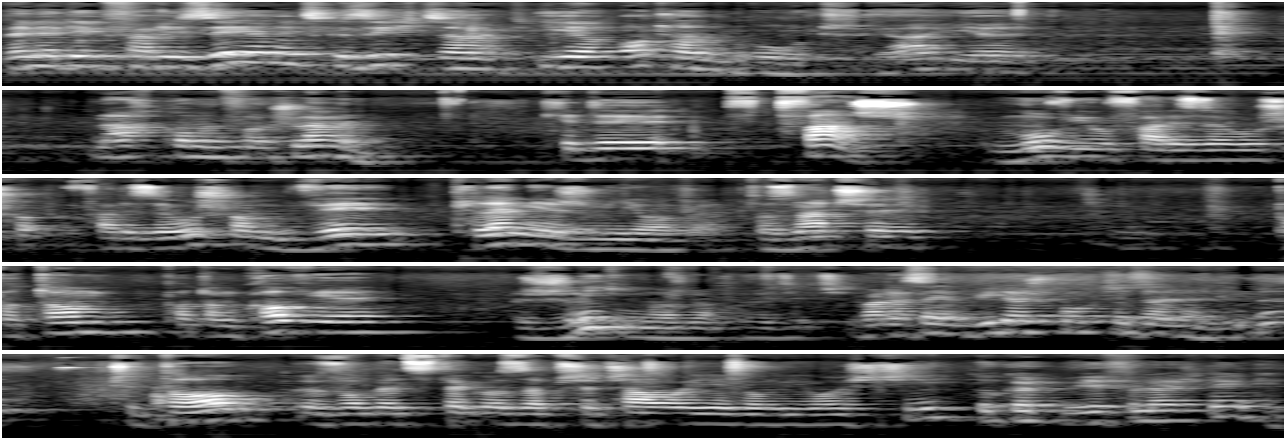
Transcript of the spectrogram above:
Wenn er den Pharisäern ins Gesicht sagt, ihr Otternbrot, ja, ihr Nachkommen von Schlangen, Kiedy w twarz mówił faryzeuszo, faryzeuszom, wy plemię żmijowe, to znaczy potom, potomkowie żmii, można powiedzieć. war das ein Widerspruch zu seiner Liebe? Czy to wobec tego zaprzeczało jego miłości? So könnten wir vielleicht denken.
